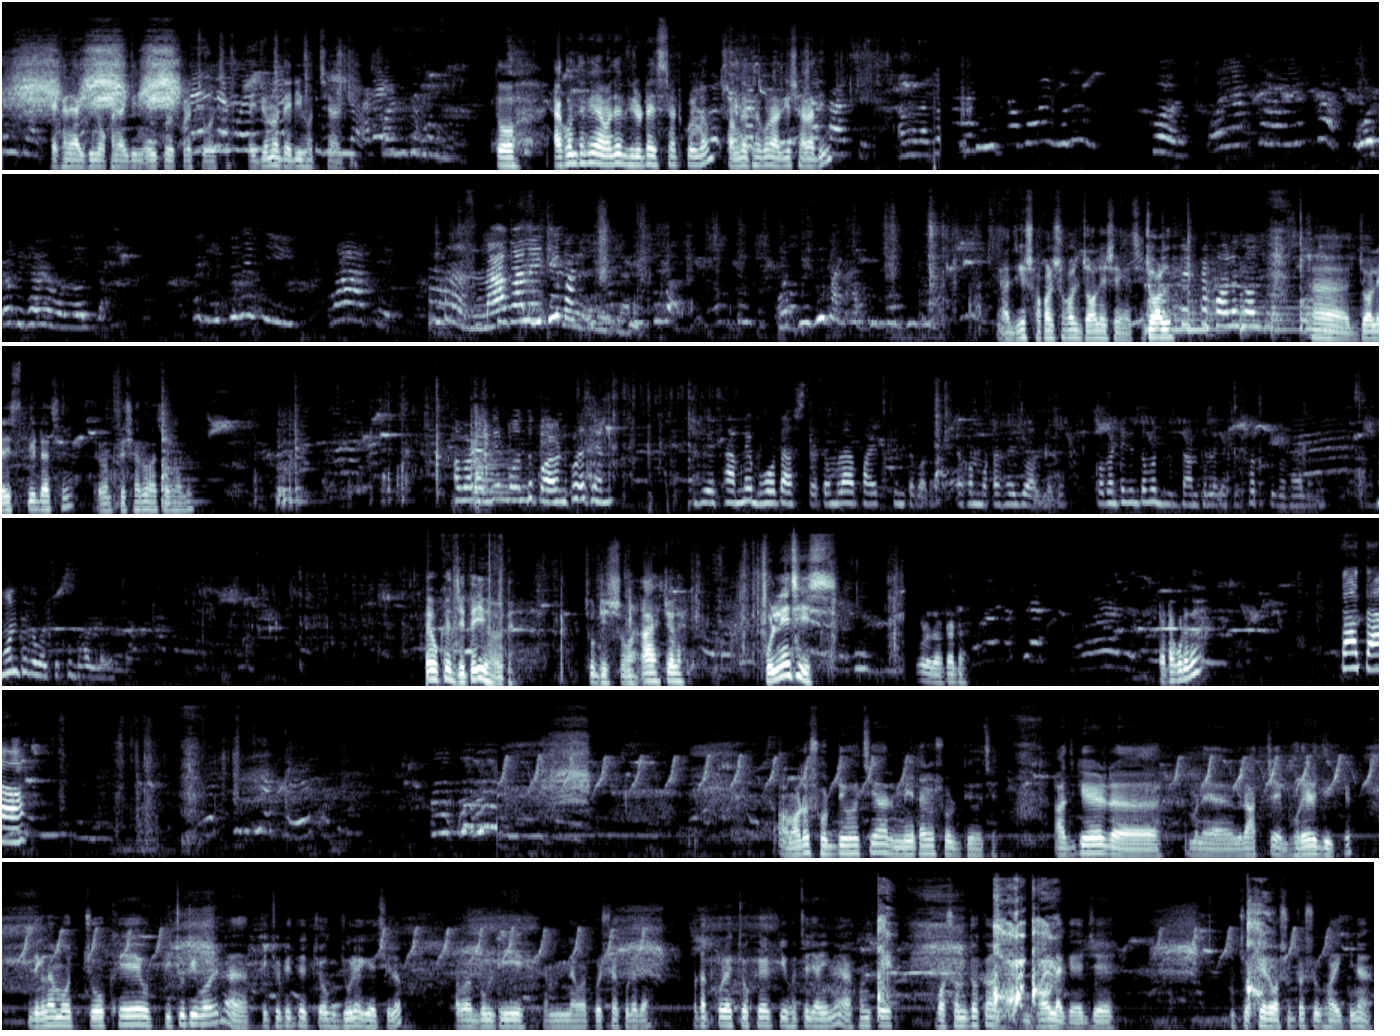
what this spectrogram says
এখানে একদিন, ওখানে একদিন এই করে করে চলছে। এই জন্য দেরি হচ্ছে আর কি। তো এখন থেকে আমাদের ভিডিওটা স্টার্ট করলাম। সঙ্গে থাকুন আজকে সারাদিন। আজকে সকাল সকাল জল এসে গেছে। জল। হ্যাঁ জলের স্পিড আছে এবং প্রেশারও আছে ভালো। আবার একজন বন্ধু কমেন্ট করেছেন। যে সামনে ভোট আসছে তোমরা পাইপ কিনতে পারো। এখন মোটা হয়ে জল দেবে। কমেন্টে কিন্তু আমার দুর্দান্ত লেগেছে সত্যি কথা একদম। মন থেকে বলছি খুব ভালো লেগেছে। ওকে যেতেই হবে ছুটির সময়। আয় চলে। ফুল নিয়েছিস? করে দাও টাটা। টাটা করে দাও। টাটা। আমারও সর্দি হয়েছে আর মেয়েটারও সর্দি হয়েছে। আজকের মানে রাত্রে ভোরের দিকে দেখলাম ওর চোখে ও পিচুটি পড়ে না, পিচুটিতে চোখ জুড়ে গিয়েছিল। আবার বুলটি আবার পরিষ্কার করে দেয়। হঠাৎ করে চোখের কি হচ্ছে জানি না, এখন তো বসন্তকাল, ভয় লাগে যে চোখের অসুখ টসুখ হয় কি না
